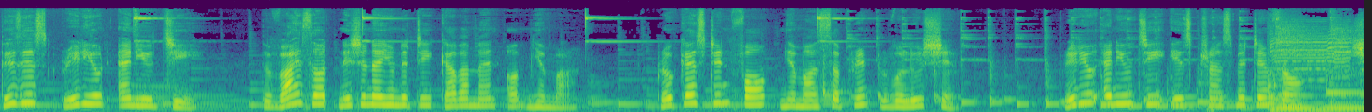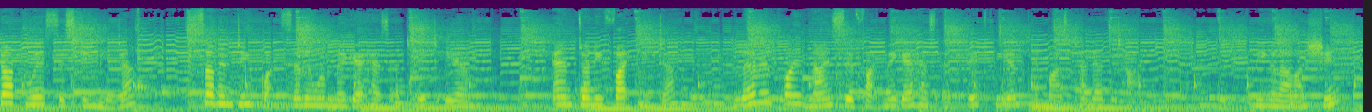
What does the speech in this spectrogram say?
This is Radio NUG, the voice of National Unity Government of Myanmar, broadcasting for Myanmar Supreme Revolution. Radio NUG is transmitted from shortwave 16 meter, 17.71 MHz at 8 a.m. and 25 meter, 11.965 MHz at 8 p.m. Myanmar Standard Time. မင်္ဂလာပါရှင်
